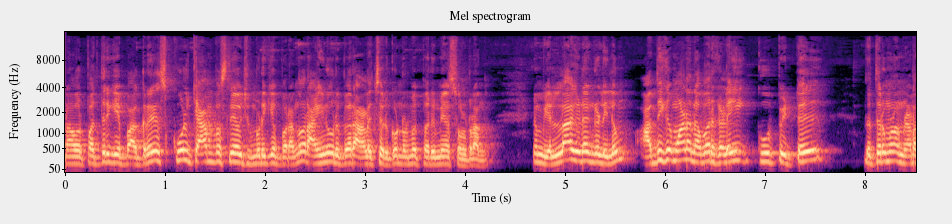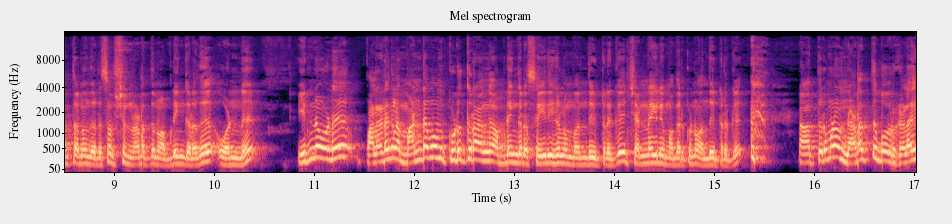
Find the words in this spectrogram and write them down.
நான் ஒரு பத்திரிகை பார்க்குறேன் ஸ்கூல் கேம்பஸ்லேயே வச்சு முடிக்க போகிறாங்க ஒரு ஐநூறு பேர் அழைச்சிருக்கோன்னு ரொம்ப பெருமையாக சொல்கிறாங்க இன்னும் எல்லா இடங்களிலும் அதிகமான நபர்களை கூப்பிட்டு இந்த திருமணம் நடத்தணும் இந்த ரிசப்ஷன் நடத்தணும் அப்படிங்கிறது ஒன்று இன்னொன்று பல இடங்களில் மண்டபம் கொடுக்குறாங்க அப்படிங்கிற செய்திகளும் வந்துட்டு இருக்கு. சென்னையிலும் அதற்குன்னு வந்துட்டு இருக்கு. நான் திருமணம் நடத்துபவர்களை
